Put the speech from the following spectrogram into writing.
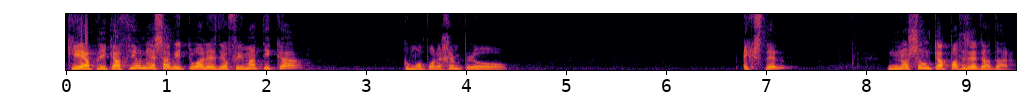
que aplicaciones habituales de ofimática, como por ejemplo Excel, no son capaces de tratar.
